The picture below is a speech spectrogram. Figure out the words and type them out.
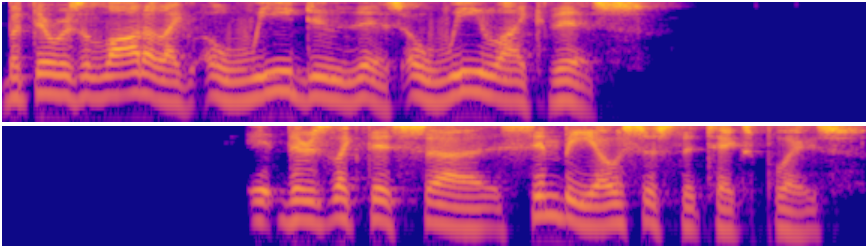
but there was a lot of like, oh, we do this, oh, we like this. It, there's like this uh, symbiosis that takes place.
